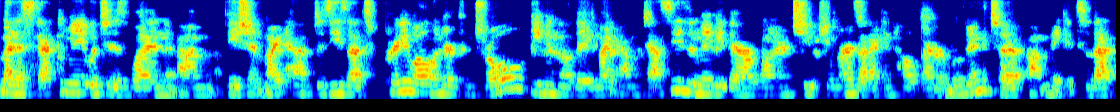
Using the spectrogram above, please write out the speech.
metastectomy, which is when um, a patient might have disease that's pretty well under control, even though they might have metastases, and maybe there are one or two tumors that I can help by removing to um, make it so that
